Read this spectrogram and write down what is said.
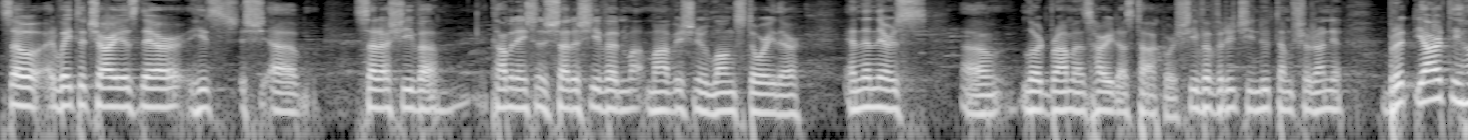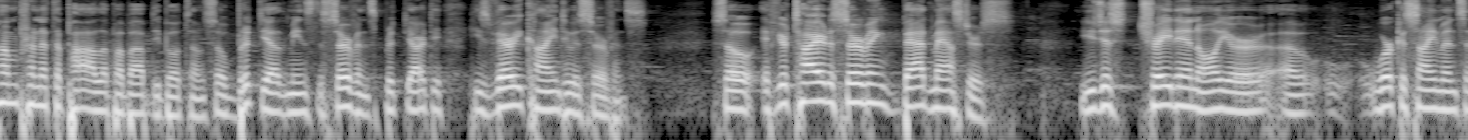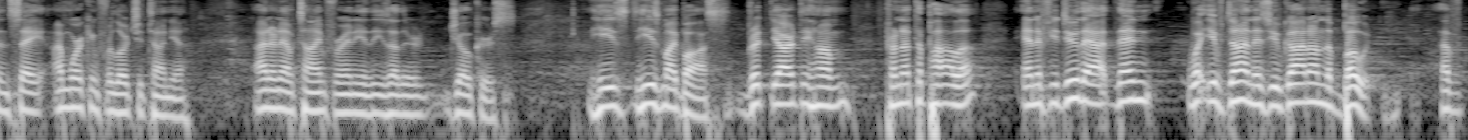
So Advaita Acharya is there. He's uh, Sadashiva, combination of Sadashiva and Mahavishnu, long story there. And then there's uh, Lord Brahma as Haridas Thakur. Shiva Vrichi Nutam Sharanya. Brityartiham pranatapala pababdi botam. So Britya means the servants. Brityarti, he's very kind to his servants. So if you're tired of serving bad masters, you just trade in all your uh, work assignments and say, I'm working for Lord Chaitanya. I don't have time for any of these other jokers. He's, he's my boss. Brityartiham pranatapala. And if you do that, then what you've done is you've got on the boat of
